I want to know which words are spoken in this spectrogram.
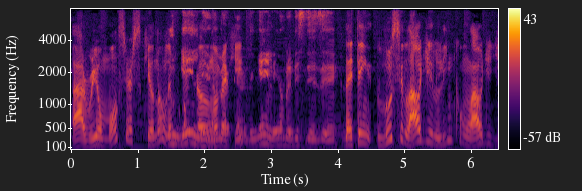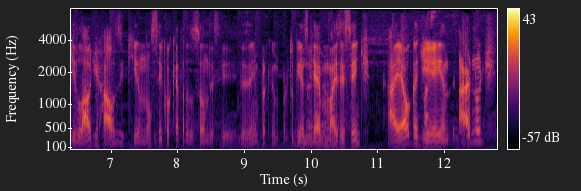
a Real Monsters, que eu não lembro Ninguém qual é o nome aqui. cara, ninguém lembra desse desenho. Daí tem Lucy Loud Lincoln Loud de Loud House, que eu não sei qual que é a tradução desse desenho para aqui no português, que é Não. mais recente. A Elga de Ian Arnold.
